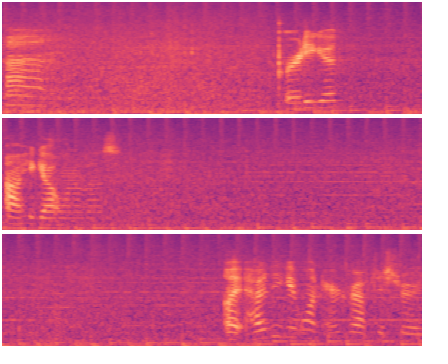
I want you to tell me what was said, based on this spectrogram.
Ah. Pretty good. Oh, he got one of us. Like, how did he get one aircraft destroyed?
